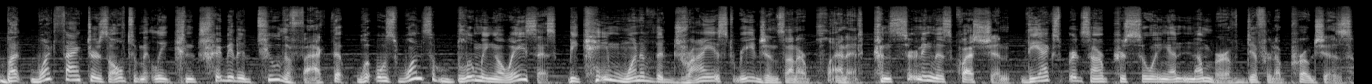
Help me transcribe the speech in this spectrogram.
But what factors ultimately contributed to the fact that what was once a blooming oasis became one of the driest regions on our planet? Concerning this question, the experts are pursuing a number of different approaches.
